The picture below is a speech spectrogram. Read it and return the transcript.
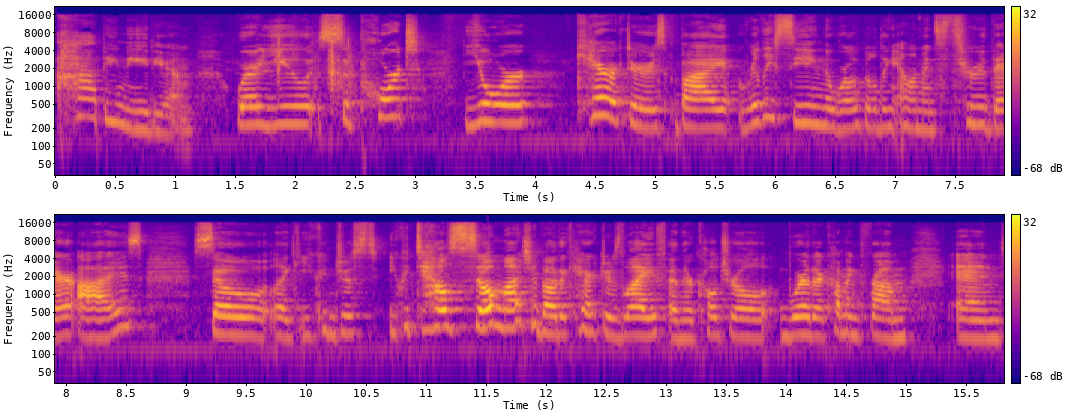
happy medium where you support your characters by really seeing the world building elements through their eyes. So like you can just you could tell so much about a character's life and their cultural where they're coming from and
